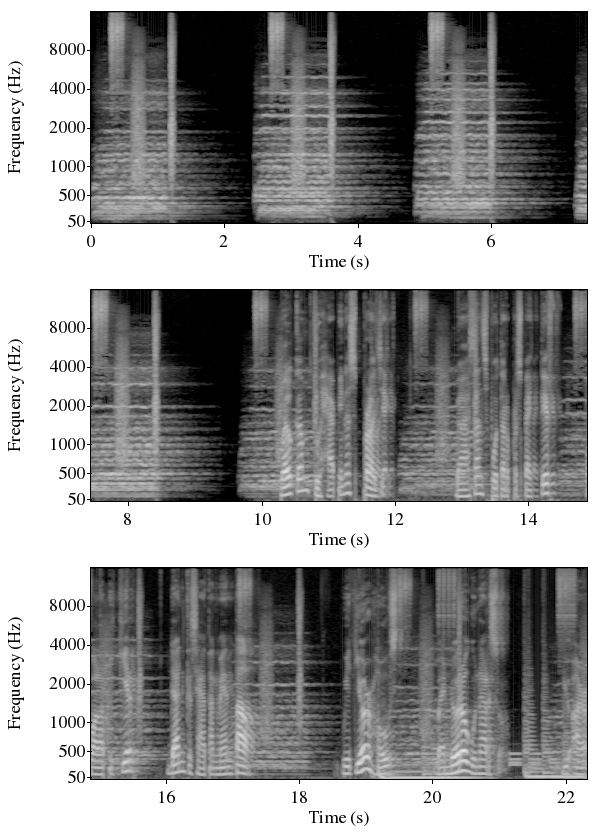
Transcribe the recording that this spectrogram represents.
Welcome to Happiness Project. Bahasan seputar perspektif, pola pikir, dan kesehatan mental. With your host, Bandoro Gunarso. You are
